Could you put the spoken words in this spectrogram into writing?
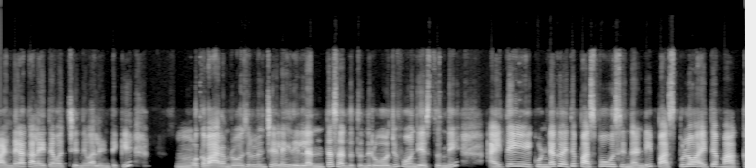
పండగ కళ అయితే వచ్చింది వాళ్ళ ఇంటికి. ఒక వారం రోజుల నుంచేలే ఇది ఇల్లంతా సర్దుతుంది. రోజు ఫోన్ చేస్తుంది. అయితే ఈ కుండకు అయితే పసుపు పూసిందండి. పసుపులో అయితే మా అక్క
